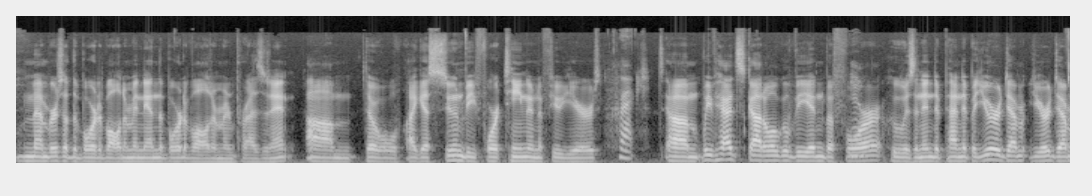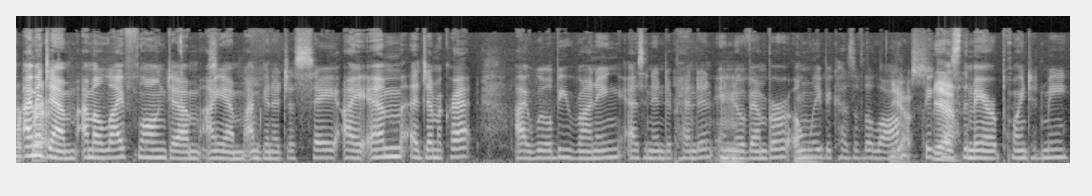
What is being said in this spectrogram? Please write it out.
members of the board of aldermen and the board of aldermen president. Um, there will, I guess, soon be 14 in a few years. Correct. Um, we've had Scott Ogilvie in before, who was an independent, but you're a Dem- you're a Democrat. I'm a Dem. I'm a lifelong Dem. I am. I'm going to just say I am a Democrat. I will be running as an independent in November only because of the law. Mm. Yes. Because Yeah. the mayor appointed me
